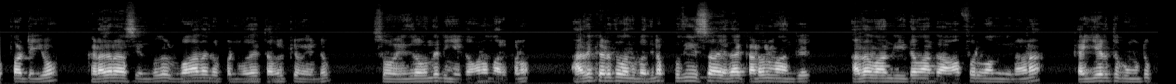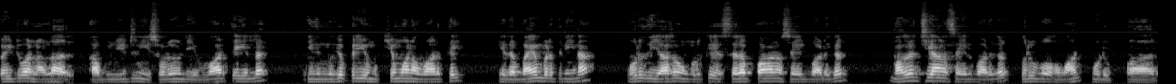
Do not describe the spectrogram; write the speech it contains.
அப்பாட்டையோ கடகராசி என்பவர்கள் விவாதங்கள் பண்ணுவதை தவிர்க்க வேண்டும். ஸோ இதில் வந்து நீங்கள் கவனமாக இருக்கணும். அதுக்கடுத்து வந்து பார்த்தீங்கன்னா புதுசாக ஏதாவது கடன் வாங்கு அதை வாங்கி இதை வாங்க ஆஃபர் வாங்குனீங்கன்னா கையெழுத்து கும்பிட்டு போயிட்டு வா நல்லா இருக்கு அப்படின்னு சொல்லிட்டு நீங்கள் சொல்ல வேண்டிய வார்த்தைகளில் இது மிகப்பெரிய முக்கியமான வார்த்தை. இதை பயன்படுத்தினீங்கன்னா உறுதியாக உங்களுக்கு சிறப்பான செயல்பாடுகள் மகிழ்ச்சியான செயல்பாடுகள் குரு பகவான் கொடுப்பார்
